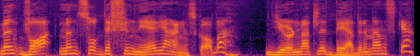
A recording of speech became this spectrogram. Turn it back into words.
Men, hva, men så definer hjerneskade. Gjør den deg til et bedre menneske?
